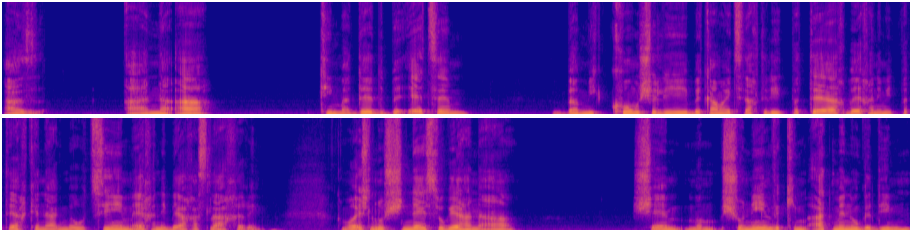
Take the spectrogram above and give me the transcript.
אז ההנאה תימדד בעצם במיקום שלי, בכמה הצלחתי להתפתח, באיך אני מתפתח כנהג מרוצים, איך אני ביחס לאחרים. כלומר, יש לנו שני סוגי הנאה שהם שונים וכמעט מנוגדים.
